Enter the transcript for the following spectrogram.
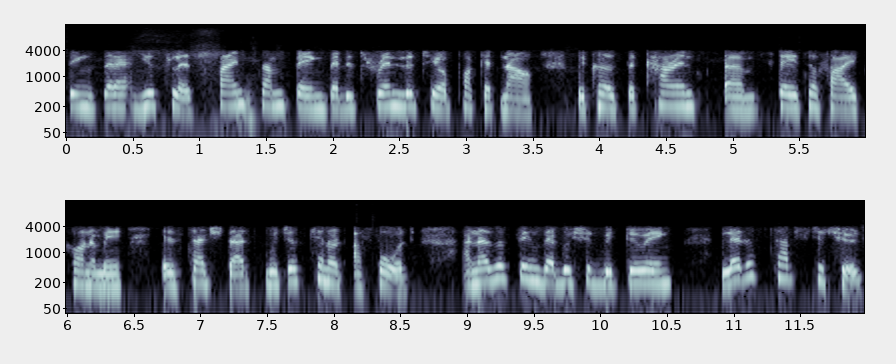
things that are useless. Find something that is friendly to your pocket now because the current um, state of our economy is such that we just cannot afford. Another thing that we should be doing, let us substitute.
